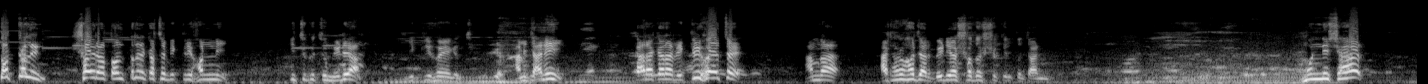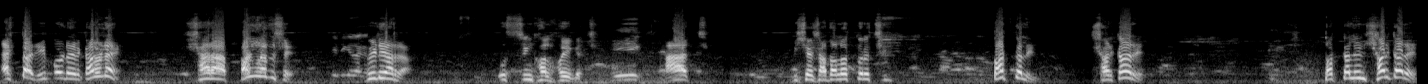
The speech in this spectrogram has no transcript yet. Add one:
তৎকালীন স্বৈরতন্ত্রের কাছে বিক্রি হননি। কিছু কিছু মিডিয়া বিক্রি হয়ে গেছে। আমি জানি কারা কারা বিক্রি হয়েছে। আমরা আঠারো হাজার মিডিয়ার সদস্য কিন্তু জানি। মুন্নি সাহের একটা রিপোর্টের কারণে সারা বাংলাদেশে মিডিয়াররা উচ্ছৃঙ্খল হয়ে গেছে। আজ বিশেষ আদালত করেছে। তৎকালীন সরকারের তৎকালীন সরকারের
